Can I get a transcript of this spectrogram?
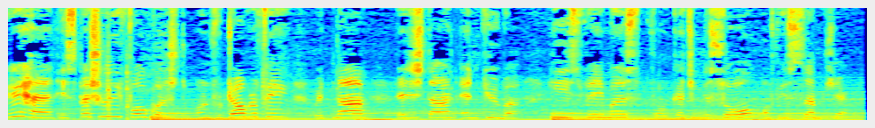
Rehahn is specially focused on photographing Vietnam, Rajasthan and Cuba. He is famous for catching the soul of his subject.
